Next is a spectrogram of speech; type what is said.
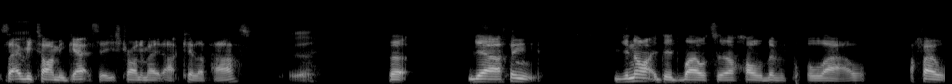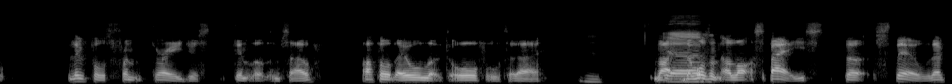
So every time he gets it, he's trying to make that killer pass. Yeah. But yeah, I think United did well to hold Liverpool out. I felt Liverpool's front three just didn't look themselves. I thought they all looked awful today. Mhm. Like Yeah. there wasn't a lot of space, but still they've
